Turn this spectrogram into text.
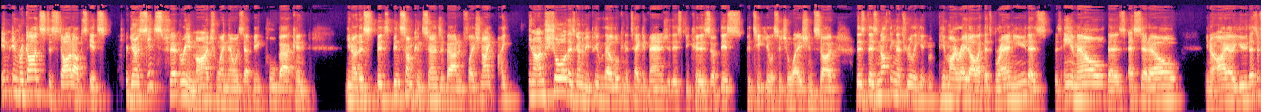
In in regards to startups, it's you know, since February and March, when there was that big pullback, and you know, there's there's been some concerns about inflation. I, I, you know, I'm sure there's going to be people that are looking to take advantage of this because of this particular situation. So, there's there's nothing that's really hit hit my radar like that's brand new. There's there's EML, there's SZL, you know, IOU. There's a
